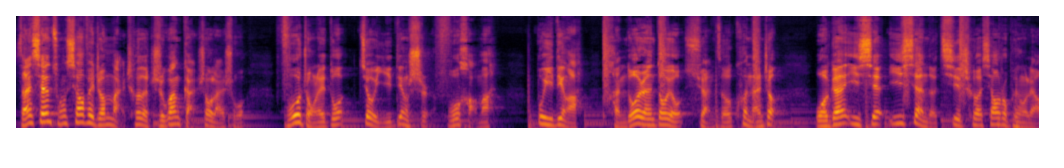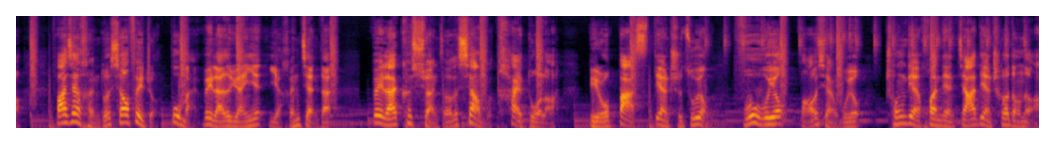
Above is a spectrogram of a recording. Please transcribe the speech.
咱先从消费者买车的直观感受来说，服务种类多就一定是服务好吗？不一定啊，很多人都有选择困难症。我跟一些一线的汽车销售朋友聊，发现很多消费者不买蔚来的原因也很简单，蔚来可选择的项目太多了啊，比如 bus 电池租用、服务无忧、保险无忧、充电换电家电车等等啊，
